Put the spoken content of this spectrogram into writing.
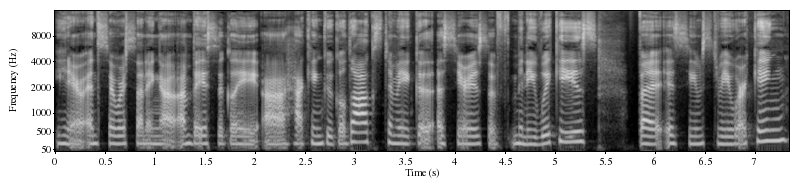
you know. And so we're setting up. I'm basically uh, hacking Google Docs to make a, a series of mini wikis, but it seems to be working.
